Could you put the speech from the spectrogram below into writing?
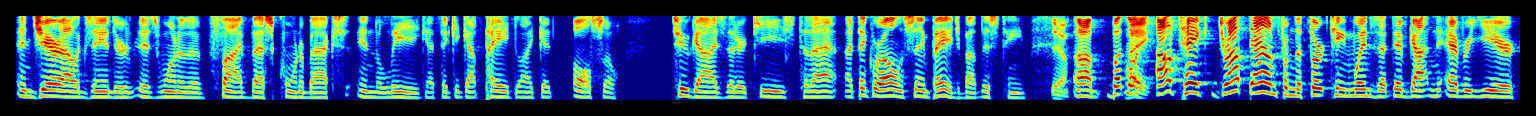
And Jaire Alexander is one of the five best cornerbacks in the league. I think he got paid like it also. Two guys that are keys to that. I think we're all on the same page about this team. Yeah. Um, but look, Hey. I'll take drop down from the 13 wins that they've gotten every year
